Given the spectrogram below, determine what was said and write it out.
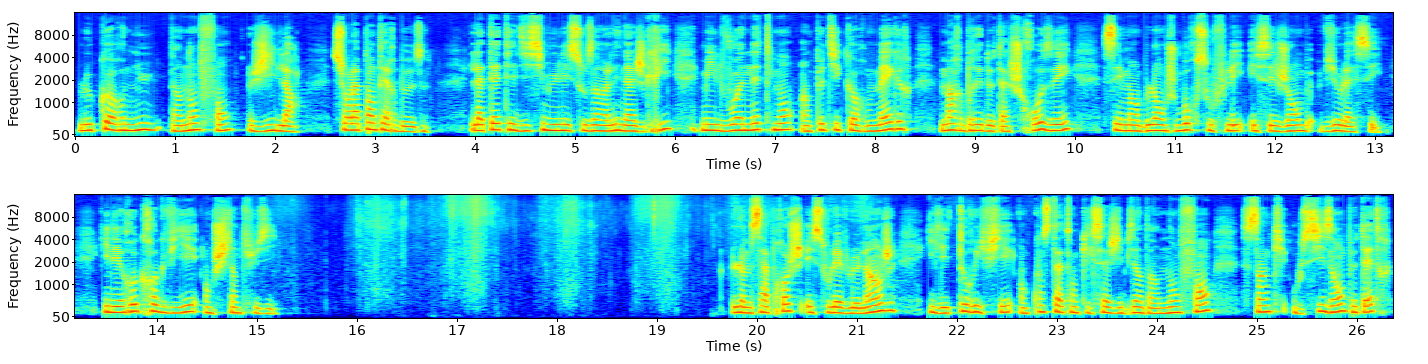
Le corps nu d'un enfant gît là, sur la pente herbeuse. La tête est dissimulée sous un lainage gris, mais il voit nettement un petit corps maigre, marbré de taches rosées, ses mains blanches boursouflées et ses jambes violacées. Il est recroquevillé en chien de fusil. L'homme s'approche et soulève le linge. Il est horrifié en constatant qu'il s'agit bien d'un enfant, cinq ou six ans peut-être,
